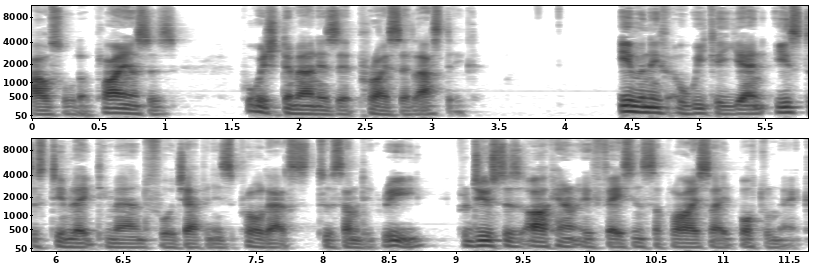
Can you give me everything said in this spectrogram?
household appliances, for which demand is price elastic. Even if a weaker yen is to stimulate demand for Japanese products to some degree, producers are currently facing supply side bottleneck.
